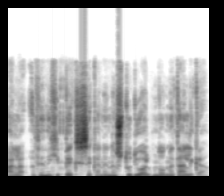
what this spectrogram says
αλλά δεν έχει παίξει σε κανένα στούντιο άλμπουμ των Metallica.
